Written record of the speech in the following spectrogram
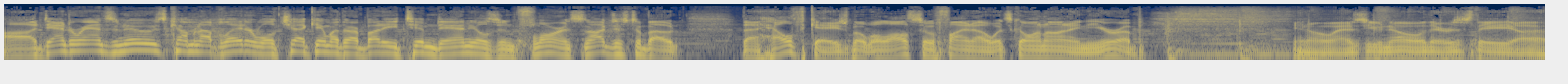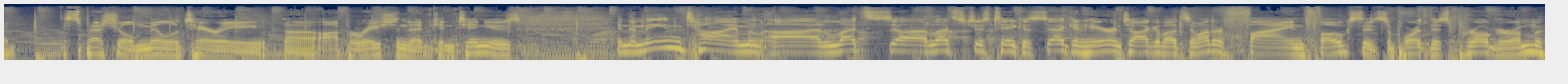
Uh, Dan Duran's news coming up later. We'll check in with our buddy Tim Daniels in Florence, not just about the health gauge, but we'll also find out what's going on in Europe. You know, as you know, there's the uh, special military uh, operation that continues. In the meantime, uh, let's uh, let's just take a second here and talk about some other fine folks that support this program.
